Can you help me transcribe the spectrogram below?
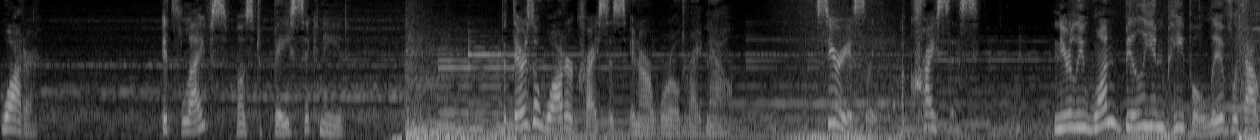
Water. It's life's most basic need. But there's a water crisis in our world right now. Seriously, a crisis. Nearly 1 billion people live without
